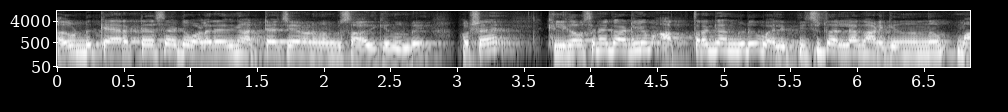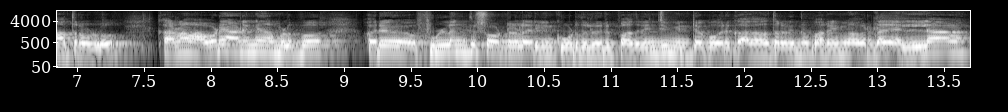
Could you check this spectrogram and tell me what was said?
അതുകൊണ്ട് ക്യാരക്ടേഴ്സായിട്ട് വളരെയധികം അറ്റാച്ച് ചെയ്യാൻ നമുക്ക് സാധിക്കുന്നുണ്ട്. പക്ഷേ ഹിൽ ഹൗസിനെക്കാട്ടിലും അത്രയ്ക്ക് അങ്ങോട്ട് വലിപ്പിച്ചിട്ടല്ല കാണിക്കുന്നതെന്ന് മാത്രമേ ഉള്ളൂ. കാരണം അവിടെ ആണെങ്കിൽ നമ്മളിപ്പോൾ ഒരു ഫുൾ ലെങ്ത് ഷോട്ടുകളായിരിക്കും കൂടുതൽ. ഒരു പതിനഞ്ച് മിനിറ്റ് ഒക്കെ ഒരു കഥാപാത്രം എന്ന് പറയുമ്പോൾ അവരുടെ എല്ലാ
